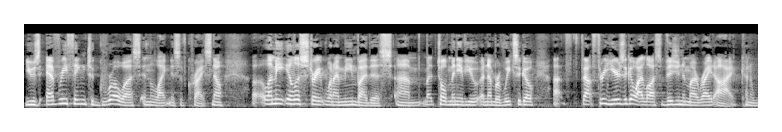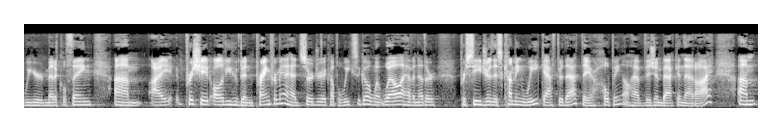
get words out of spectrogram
use everything to grow us in the likeness of Christ. Now, uh, let me illustrate what I mean by this. Um, I told many of you a number of weeks ago, uh, about three years ago, I lost vision in my right eye. Kind of weird medical thing. Um, I appreciate all of you who've been praying for me. I had surgery a couple weeks ago. Went well. I have another procedure this coming week after that. They are hoping I'll have vision back in that eye. Um,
